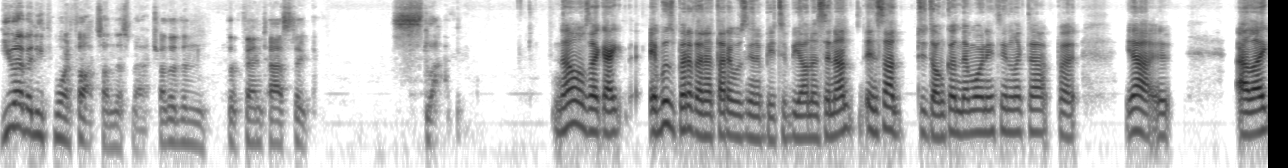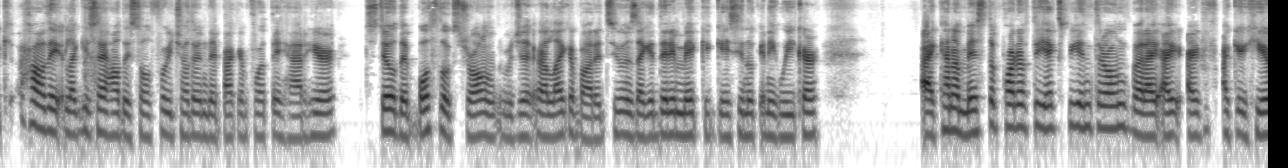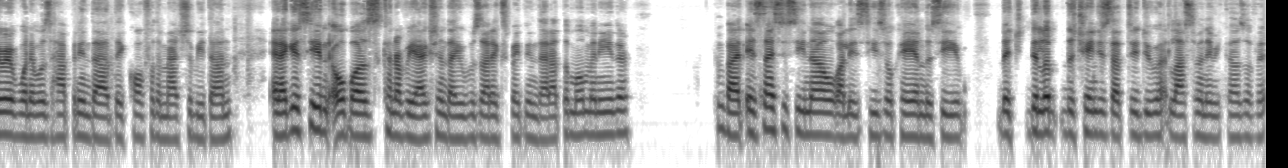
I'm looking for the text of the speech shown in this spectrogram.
you have any more thoughts on this match other than the fantastic slap? No, it was like I it was better than I thought it was gonna be, to be honest. And not it's not to dunk on them or anything like that, but yeah, it, I like how they like you said how they sold for each other and the back and forth they had here. Still, they both look strong, which I like about it too. It's like it didn't make Gacy look any weaker. I kind of missed the part of the X being thrown, but I, I I I could hear it when it was happening that they called for the match to be done, and I could see in Oba's kind of reaction that he was not expecting that at the moment either. But it's nice to see now at least he's okay and to see the the, the changes that they do at last minute because of it.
